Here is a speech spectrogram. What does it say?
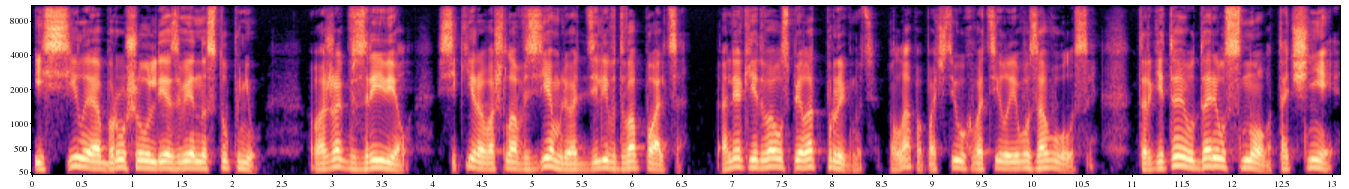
и силой обрушил лезвие на ступню. Вожак взревел. Секира вошла в землю, отделив два пальца. Олег едва успел отпрыгнуть. Лапа почти ухватила его за волосы. Таргитай ударил снова, точнее.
